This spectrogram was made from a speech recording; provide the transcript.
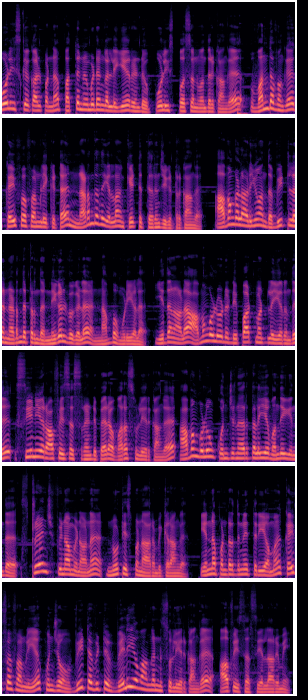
போலீஸ்க்கு கால் பண்ண பத்து நிமிடங்கள்லேயே ரெண்டு போலீஸ் பர்சன் வந்திருக்காங்க. வந்தவங்க கைஃபா ஃபேமிலி கிட்ட நடந்ததையெல்லாம் கேட்டு தெரிஞ்சுக்கிட்டு இருக்காங்க. அவங்களாலையும் அந்த வீட்டில் நடந்துட்டு இருந்த நிகழ்வுகளை நம்ப முடியல. இதனால அவங்களோட டிபார்ட்மெண்ட்ல இருந்து சீனியர் ஆபீசர்ஸ் ரெண்டு பேரை வர சொல்லியிருக்காங்க. அவங்களும் கொஞ்ச நேரத்திலேயே வந்து இந்த ஸ்ட்ரேஞ்ச் ஃபினாமினான நோட்டீஸ் பண்ண ஆரம்பிக்கிறாங்க. என்ன பண்றதுன்னே தெரியாம கைஃபா ஃபேமிலியை கொஞ்சம் வீட்டை விட்டு வெளியே வாங்கன்னு சொல்லியிருக்காங்க ஆபீசர்ஸ் எல்லாருமே.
